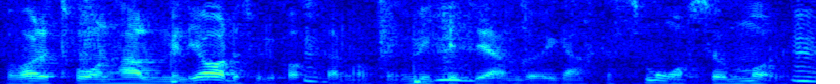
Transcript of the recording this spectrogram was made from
vad var det, 2,5 miljarder skulle kosta eller någonting, vilket ju ändå är ganska små summor. Mm.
